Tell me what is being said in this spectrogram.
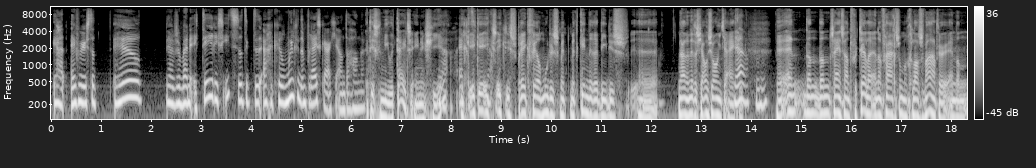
Ja, evenweer is dat heel ja, zo bijna etherisch iets... dat ik het eigenlijk heel moeilijk vind een prijskaartje aan te hangen. Het is de nieuwe tijdsenergie. Ja, echt, ik, ik, ja. ik, ik, spreek veel moeders met, met kinderen die dus... Uh, nou, net als jouw zoontje eigenlijk. Ja. Mm -hmm. En dan, dan zijn ze aan het vertellen en dan vragen ze om een glas water. En dan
